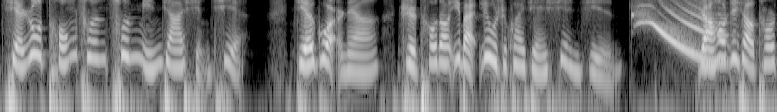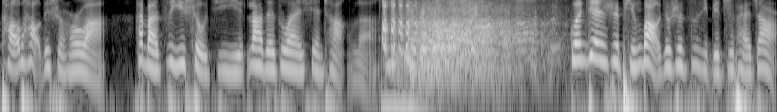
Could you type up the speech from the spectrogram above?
潜入同村村民家行窃，结果呢，只偷到一百六十块钱现金。然后这小偷逃跑的时候啊，还把自己手机落在作案现场了。关键是屏保就是自己的自拍照。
